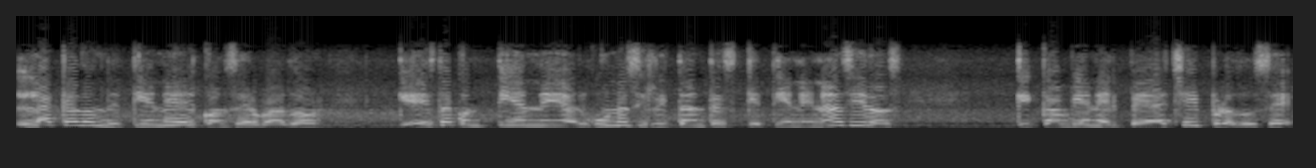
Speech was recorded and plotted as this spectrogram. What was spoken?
laca donde tiene el conservador, que esta contiene algunos irritantes que tienen ácidos, que cambian el pH y produce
